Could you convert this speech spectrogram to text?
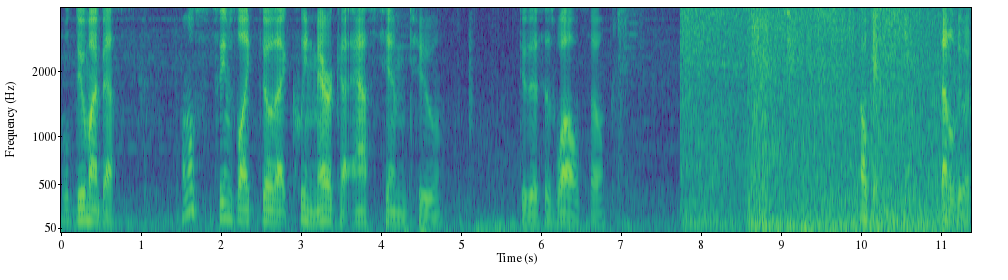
We'll do my best. Almost seems like, though, that Queen Marika asked him to do this as well, so... Okay, yeah, that'll do it.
